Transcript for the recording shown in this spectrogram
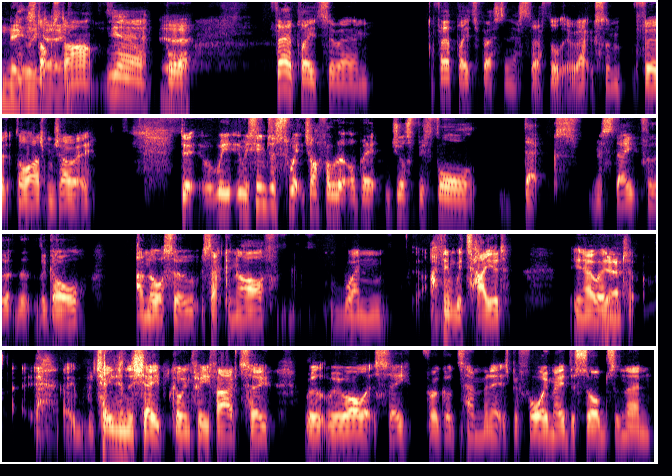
a stop start. Yeah, yeah, but fair play to um, fair play to Preston yesterday. I thought they were excellent for the large majority. We we seem to switch off a little bit just before Deck's mistake for the, the, the goal, and also second half when I think we're tired, you know, and yeah. changing the shape, going three five two. We, we were all at sea for a good ten minutes before we made the subs, and then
